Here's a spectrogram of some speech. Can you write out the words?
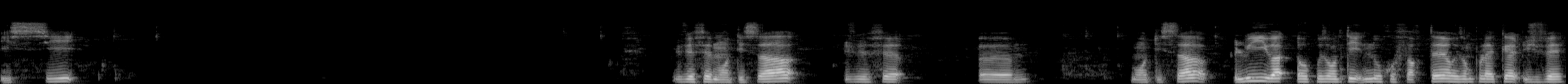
ici. Je vais faire monter ça. Je vais faire euh, monter ça. Lui, va représenter nos facteurs, raison pour laquelle je vais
